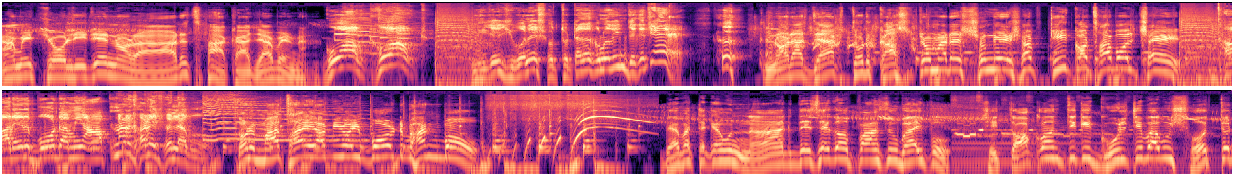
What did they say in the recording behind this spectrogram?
আমি চলি রে নড়ার থাকা যাবে না। গো আউট গো আউট নিজের জীবনে সত্তর টাকা কোনোদিন দেখেছে? হাহ, নড়া দেখ তোর কাস্টমারের সঙ্গে এসব কি কথা বলছে। ধারের বোর্ড আমি আপনার ঘরে ফেলাবো। তোর মাথায় আমি ওই বোর্ড ভাঙবো। ব্যাপারটা কেমন? নাক দেশে গো পাঁচু ভাইপো। সেই তখন থেকে গুলটে বাবু সত্তর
